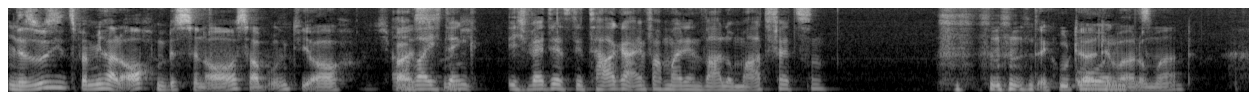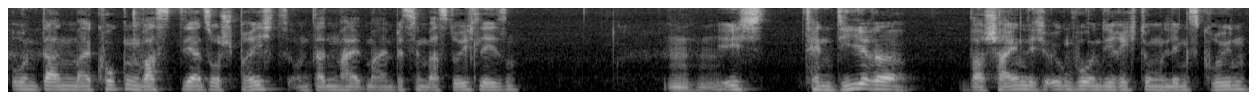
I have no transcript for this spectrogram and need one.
Ja so sieht es bei mir halt auch ein bisschen aus, aber irgendwie auch. Ich weiß Aber ich denke, ich werde jetzt die Tage einfach mal den Valomat fetzen. Der gute alte Und- Valomat. und dann mal gucken, was der so spricht und dann halt mal ein bisschen was durchlesen. Ich tendiere wahrscheinlich irgendwo in die Richtung linksgrün.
